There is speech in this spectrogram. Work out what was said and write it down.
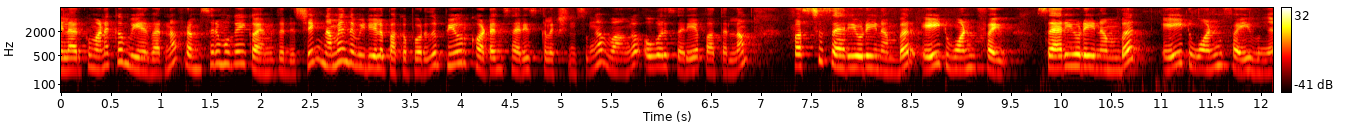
எல்லாருக்கும் வணக்கம். We're Varna from Sirumugai Coimbatore district நம்ம இந்த வீடியோவில் பார்க்க போகிறது பியூர் காட்டன் சாரீஸ் கலெக்ஷன்ஸுங்க வாங்க ஒவ்வொரு சாரியாக பார்த்துடலாம் ஃபஸ்ட்டு சாரியோடைய நம்பர் எயிட் ஒன் ஃபைவ் சாரியோடைய நம்பர் எயிட் ஒன் ஃபைவ்ங்க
